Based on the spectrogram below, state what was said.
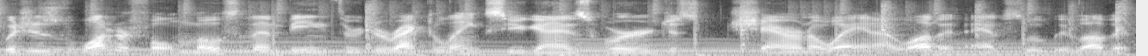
which is wonderful. Most of them being through direct links. You guys were just sharing away, and I love it. Absolutely love it.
